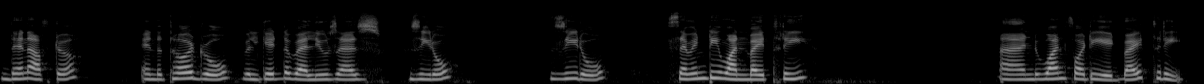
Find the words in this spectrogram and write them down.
Then after in the third row we'll get the values as 0, 0, 71 by 3 and 148 by 3.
